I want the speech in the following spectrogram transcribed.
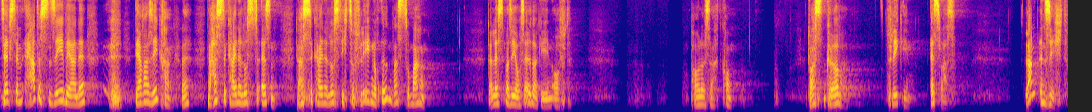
selbst dem härtesten Seebär, ne, der war seekrank. Ne? Da hast du keine Lust zu essen. Da hast du keine Lust, dich zu pflegen, noch irgendwas zu machen. Da lässt man sich auch selber gehen oft. Paulus sagt, komm, du hast einen Körper, pfleg ihn, ess was. Land in Sicht.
